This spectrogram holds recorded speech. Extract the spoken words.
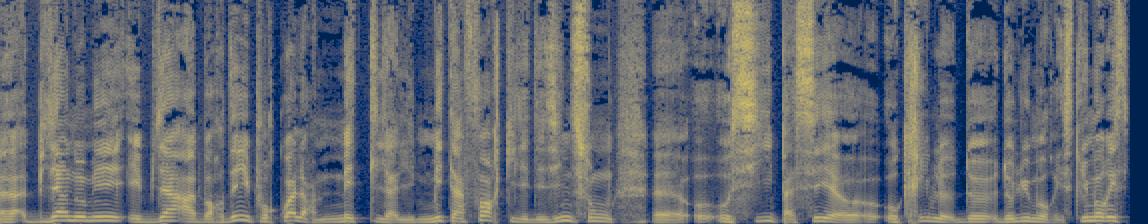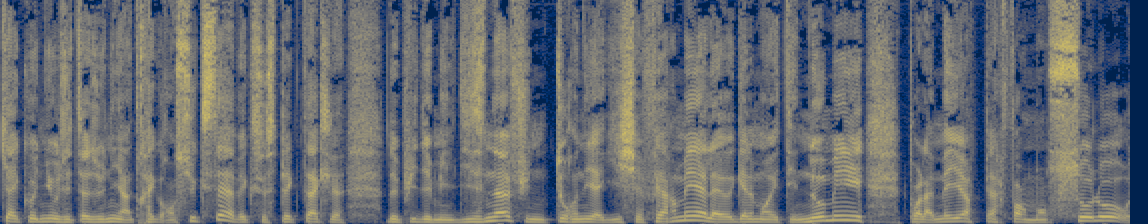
euh, bien nommés et bien abordés Et pourquoi leurs les métaphores qui les désignent sont aussi passées au crible de, de l'humoriste L'humoriste qui a connu aux États-Unis un très grand succès avec ce spectacle depuis 2019, une tournée à guichet fermé. Elle a également été nommée pour la meilleure performance solo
